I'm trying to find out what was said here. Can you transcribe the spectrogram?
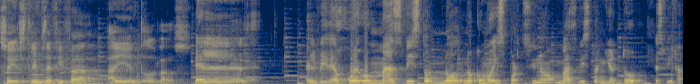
Sí, streams de FIFA hay en todos lados. El, el videojuego más visto, no, no como eSports, sino más visto en YouTube es FIFA.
